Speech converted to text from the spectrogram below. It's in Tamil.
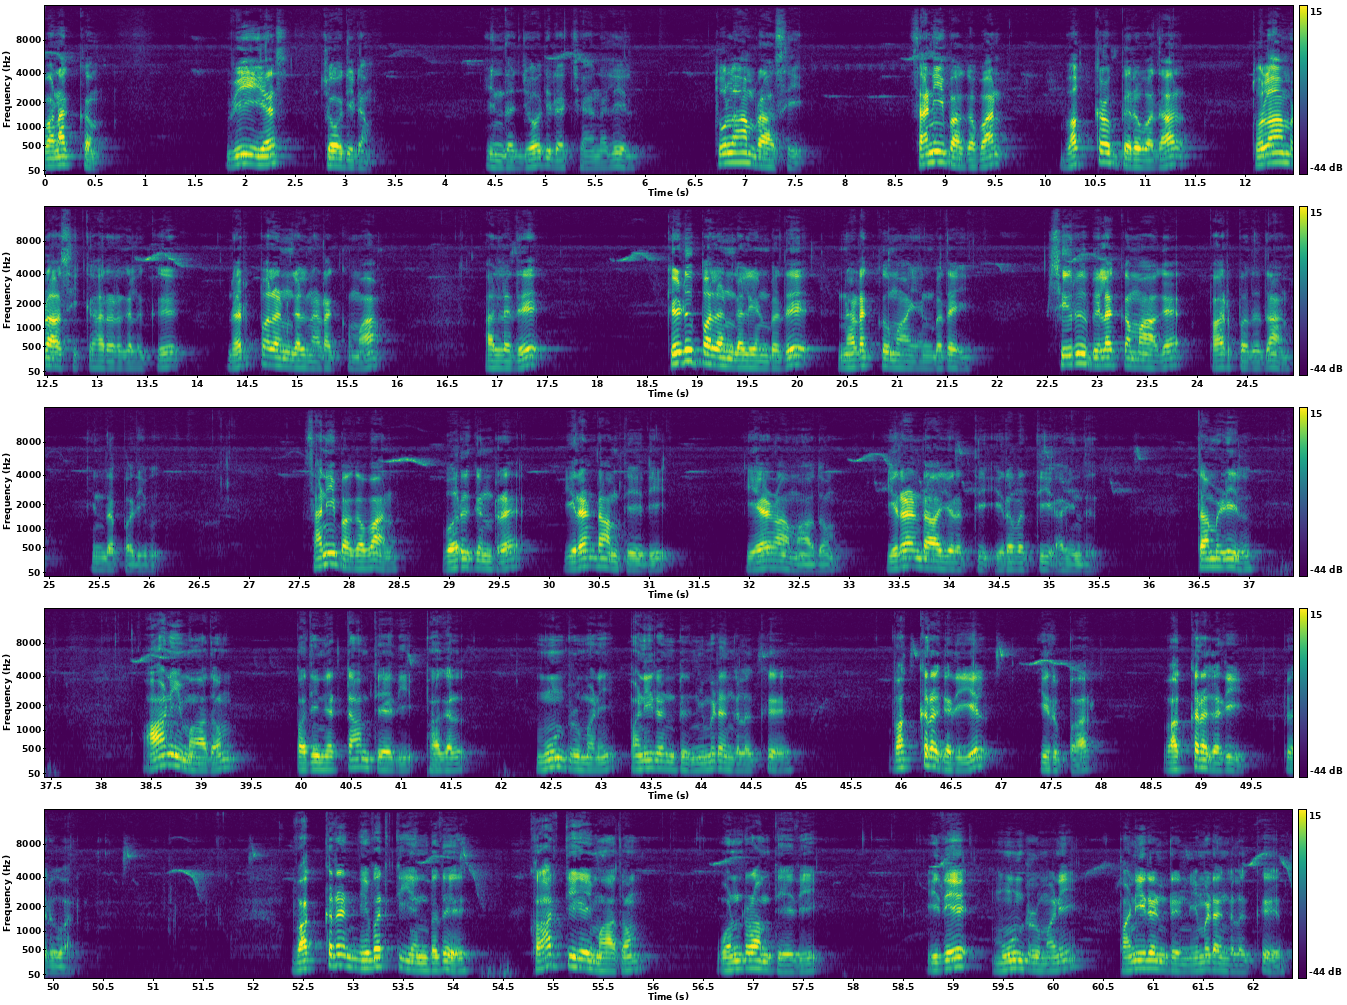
வணக்கம். விஎஸ் ஜோதிடம். இந்த ஜோதிட சேனலில் துலாம் ராசி. சனி பகவான் வக்ரம் பெறுவதால் துலாம் ராசிக்காரர்களுக்கு நற்பலன்கள் நடக்குமா? அல்லது கெடுபலன்கள் என்பது நடக்குமா என்பதை சிறு விளக்கமாக பார்ப்பதுதான் இந்த பதிவு. சனி பகவான் வருகின்ற இரண்டாம் தேதி ஏழாம் மாதம் இரண்டாயிரத்தி இருபத்தி ஐந்து. தமிழில் ஆனி மாதம் பதினெட்டாம் தேதி பகல் மூன்று மணி பனிரெண்டு நிமிடங்களுக்கு வக்ரகதியில் இருப்பார். வக்ரகதி பெறுவார். வக்ர நிவர்த்தி என்பது கார்த்திகை மாதம் ஒன்றாம் தேதி இதே மூன்று மணி பனிரெண்டு நிமிடங்களுக்கு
